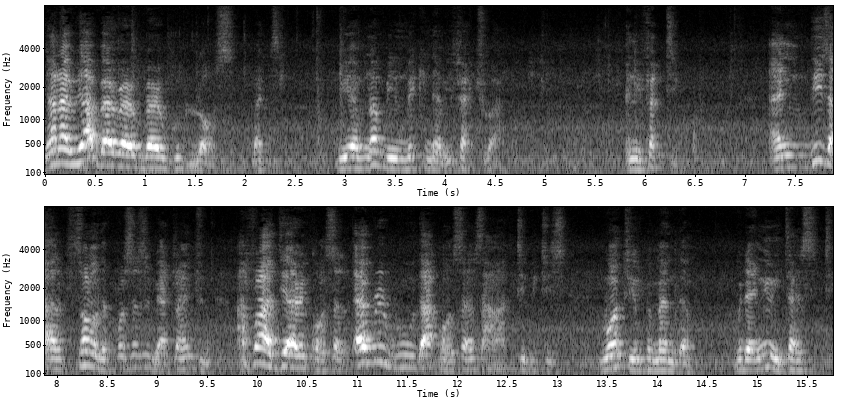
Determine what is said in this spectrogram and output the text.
Ghana, we have very, very, very good laws, but we have not been making them effectual and effective. And these are some of the processes we are trying to, as far as GRA concerns, every rule that concerns our activities, we want to implement them with a new intensity.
